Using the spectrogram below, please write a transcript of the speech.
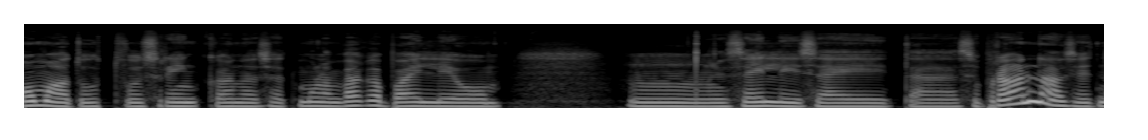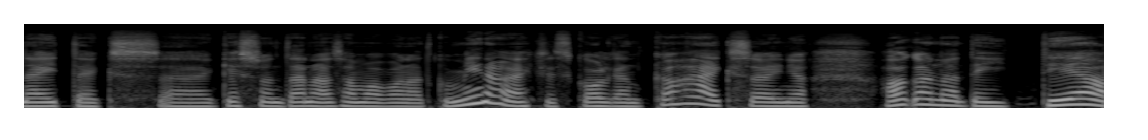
oma tutvusringkonnas, et mul on väga palju mm, selliseid äh, sõbrannasid näiteks, äh, kes on täna sama vanad kui mina, ehk siis kolmkümmend kaheksa onju, aga nad ei tea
